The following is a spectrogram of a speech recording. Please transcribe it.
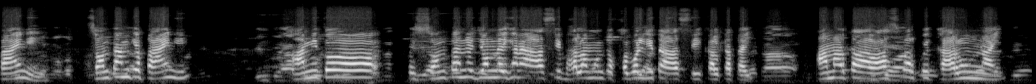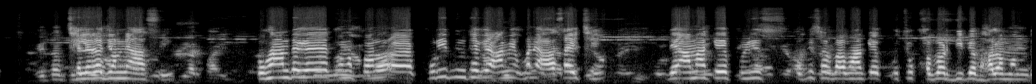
পাইনি। সন্তানকে পাইনি। আমি তো সন্তানের জন্য এখানে আসি ভালো মন্দ খবর নিতে আসি কলকাতায়। আমার তো আসবার કોઈ কারণ নাই। ছেলের জন্য আসি। ওখান থেকে কোনো আহ, কুড়ি দিন থেকে আমি ওখানে আসাইছি যে আমাকে পুলিশ অফিসার বাবা আমাকে কিছু খবর দিবে ভালো মন্দ।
